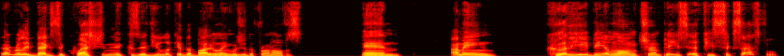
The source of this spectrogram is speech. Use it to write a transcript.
that really begs the question eh, because if you look at the body language of the front office, and I mean, could he be a long term piece if he's successful?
